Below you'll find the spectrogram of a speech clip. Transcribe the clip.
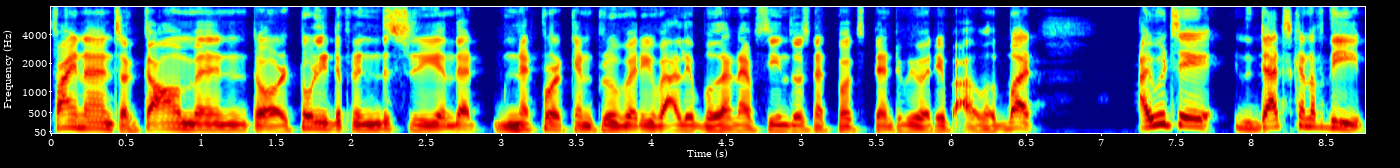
finance or government or totally different industry and that network can prove very valuable and i've seen those networks tend to be very valuable but i would say that's kind of the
